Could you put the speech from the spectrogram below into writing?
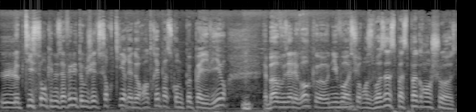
le petit son qu'il nous a fait, il est obligé de sortir et de rentrer parce qu'on ne peut pas y vivre. Et ben, vous allez voir qu'au niveau assurance voisin, il ne se passe pas grand-chose.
